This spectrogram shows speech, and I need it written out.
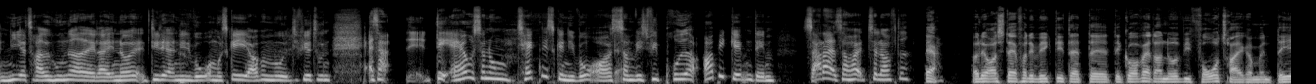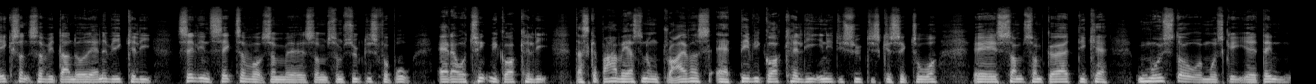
3900 eller noget, de der niveauer, måske op imod de 4000. Altså, øh, det er jo sådan nogle tekniske niveauer også, ja. som hvis vi bryder op igennem dem, så er der altså højt til loftet. Ja, og det er også derfor, det er vigtigt, at øh, det kan godt være, at der er noget, vi foretrækker, men det er ikke sådan, så vi, der er noget andet, vi ikke kan lide. Selv i en sektor hvor, som, øh, som, som cyklisk forbrug, er der jo ting, vi godt kan lide. Der skal bare være sådan nogle drivers af det, vi godt kan lide ind i de cykliske sektorer, øh, som, som gør, at de kan modstå måske øh, den,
